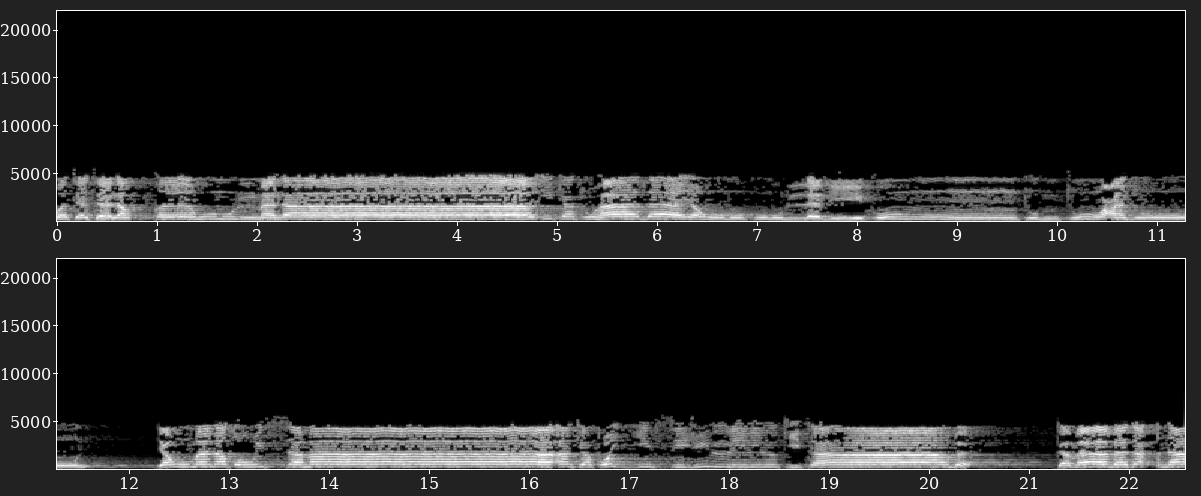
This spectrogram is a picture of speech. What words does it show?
وتتلقاهم الملائكة هذا يومكم الذي كنتم توعدون. يوم نطوي السماء كطي السجل للكتاب كما بدأنا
